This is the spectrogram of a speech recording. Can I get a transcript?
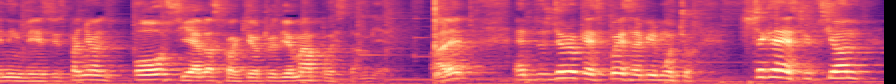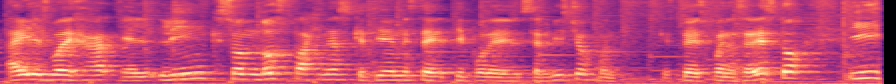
en inglés y español o si hablas cualquier otro idioma pues también, ¿vale? Entonces yo creo que les puede servir mucho. Chequen la descripción, ahí les voy a dejar el link. Son dos páginas que tienen este tipo de servicio. Bueno, que ustedes pueden hacer esto. Y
